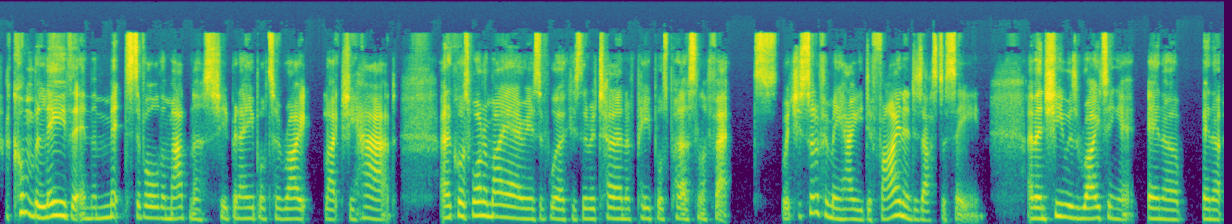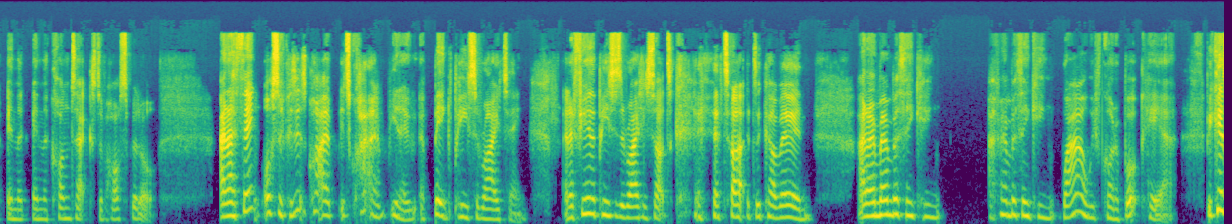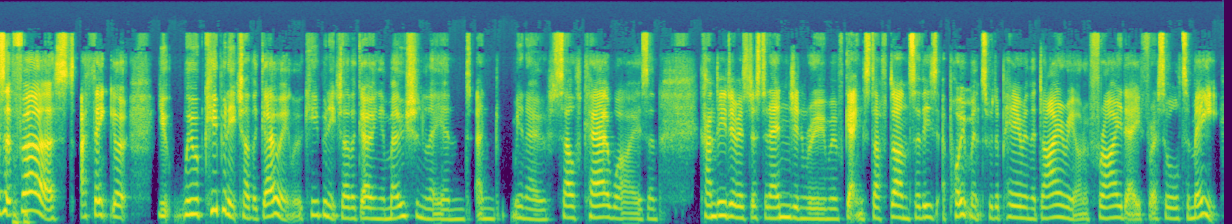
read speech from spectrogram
I couldn't believe that in the midst of all the madness, she'd been able to write like she had. And of course, one of my areas of work is the return of people's personal effects, which is sort of for me how you define a disaster scene. And then she was writing it in a in a in the in the context of hospital and I think also because it's quite a, it's quite a you know a big piece of writing, and a few of the pieces of writing start to started to come in, and I remember thinking, I remember thinking, wow, we've got a book here. Because at first, I think you you we were keeping each other going. We were keeping each other going emotionally and and you know self care wise. And Kandida is just an engine room of getting stuff done. So these appointments would appear in the diary on a Friday for us all to meet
